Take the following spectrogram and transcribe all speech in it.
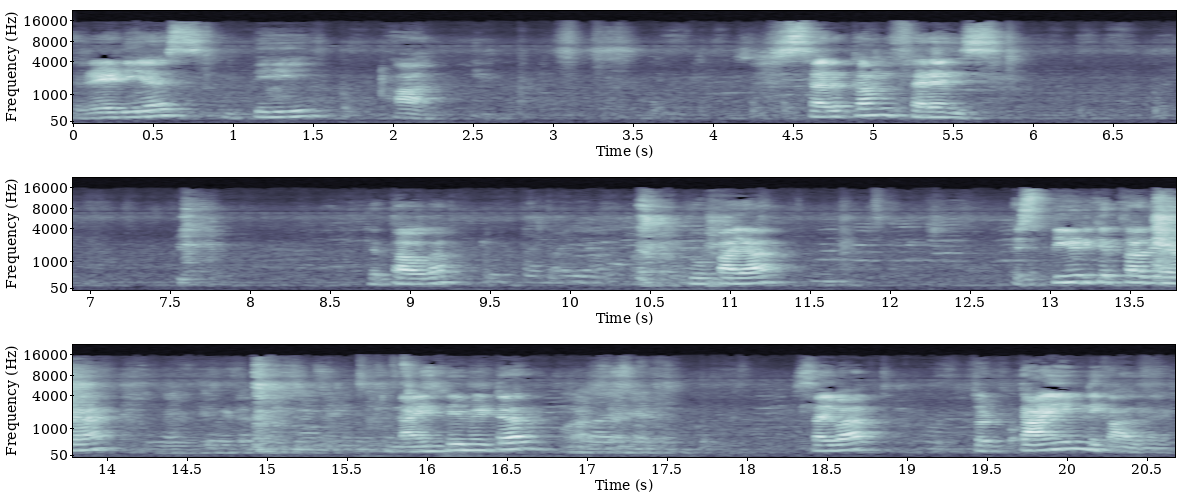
radius be r circumference कितना होगा? टू आर। स्पीड कितना दे रहा है? 90 मीटर। सही बात? तो टाइम निकाल रहे हैं।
